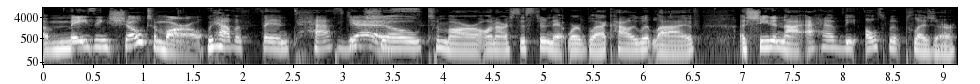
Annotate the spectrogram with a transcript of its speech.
amazing show tomorrow. We have a fantastic Yes. show tomorrow on our sister network, Black Hollywood Live. Ashita and I, I have the ultimate pleasure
